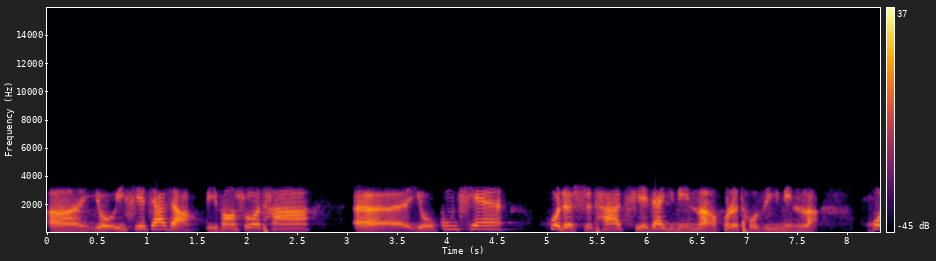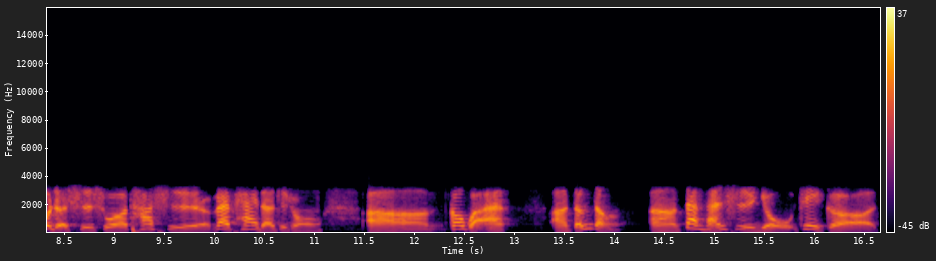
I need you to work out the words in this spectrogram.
呃有一些家长，比方说他呃有工签，或者是他企业家移民了，或者投资移民了，或者是说他是外派的这种呃高管啊、等等，嗯、但凡是有这个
